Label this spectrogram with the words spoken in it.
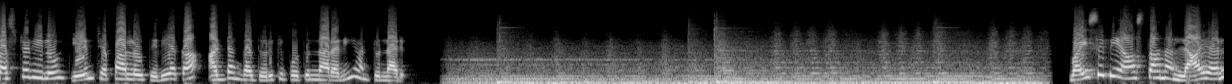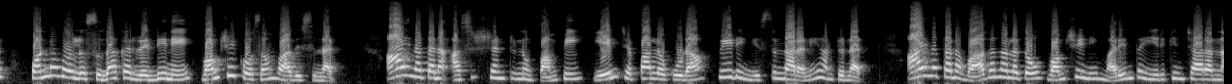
కస్టడీలో ఏం చెప్పాలో తెలియక అడ్డంగా దొరికిపోతున్నారని అంటున్నారు. వైసీపీ ఆస్థాన లాయర్ పొన్నవోలు సుధాకర్ రెడ్డినే వంశీ కోసం వాదిస్తున్నారు. ఆయన తన అసిస్టెంట్ను పంపి ఏం చెప్పాలో కూడా ఫీడింగ్ ఇస్తున్నారని అంటున్నారు. ఆయన తన వాదనలతో వంశీని మరింత ఇరికించారన్న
